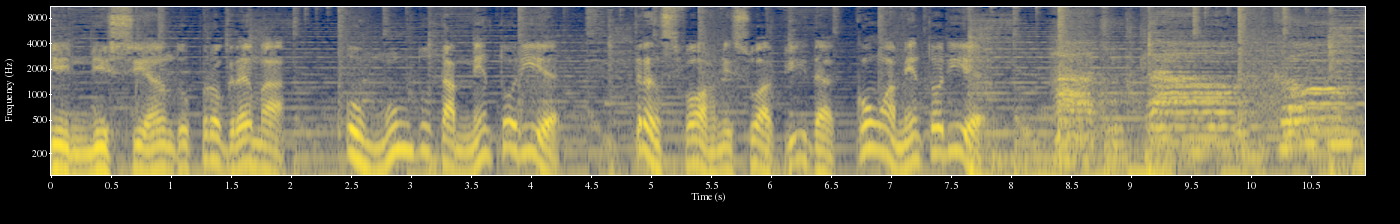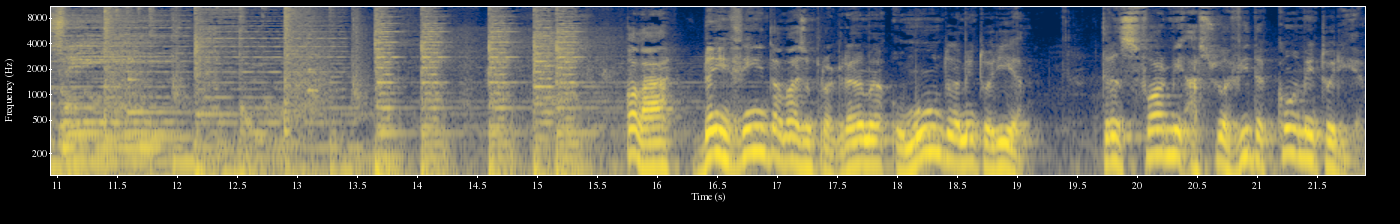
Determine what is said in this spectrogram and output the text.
Iniciando o programa O Mundo da Mentoria. Transforme sua vida com a mentoria. Rádio Cloud Coaching. Olá, bem-vindo a mais um programa O Mundo da Mentoria. Transforme a sua vida com a mentoria.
